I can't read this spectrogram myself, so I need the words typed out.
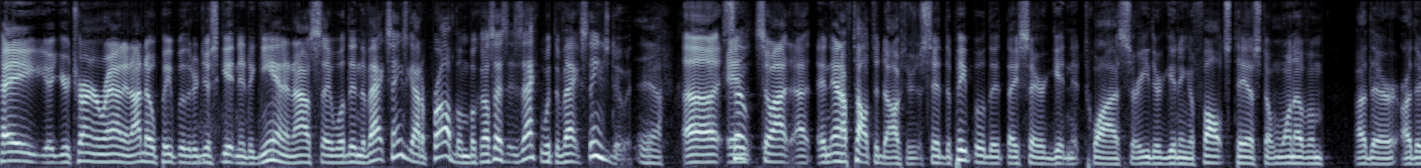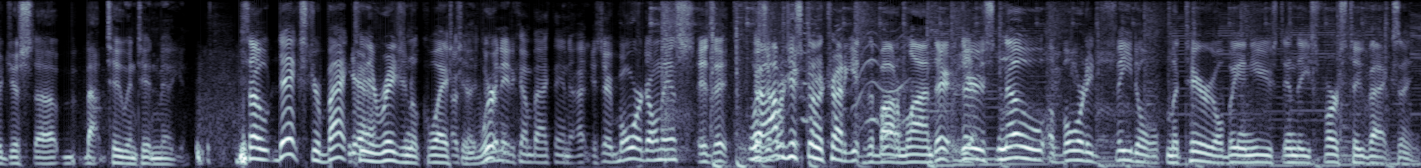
Hey, you're turning around, and I know people that are just getting it again, and I'll say, well, then the vaccine's got a problem because that's exactly what the vaccine's doing. Yeah. Uh, and So- so, I, I and, and I've talked to doctors that said the people that they say are getting it twice are either getting a false test on one of them, or they're are they just uh, about two in ten million. So Dexter, back to the original question. Okay, We're- need to come back then. Uh, Is there more on this? Is it? Well, does I work- was just going to try to get to the bottom line. There, there's no aborted fetal material being used in these first two vaccines.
